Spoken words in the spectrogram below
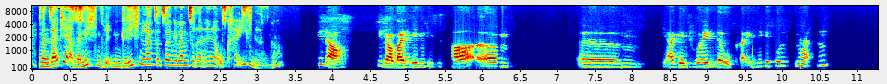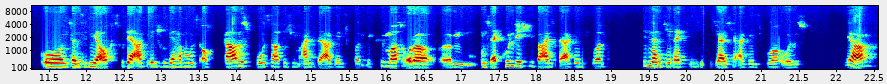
Und dann seid ihr aber nicht in Griechenland sozusagen gelandet, sondern in der Ukraine, ne? Genau, genau, weil eben dieses Paar ähm, ähm, die Agentur in der Ukraine gefunden hatten. Und dann sind wir auch zu der Agentur. Wir haben uns auch gar nicht großartig um andere Agenturen gekümmert oder ähm, uns erkundigt über andere Agenturen, sind dann direkt in die gleiche Agentur und ja,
